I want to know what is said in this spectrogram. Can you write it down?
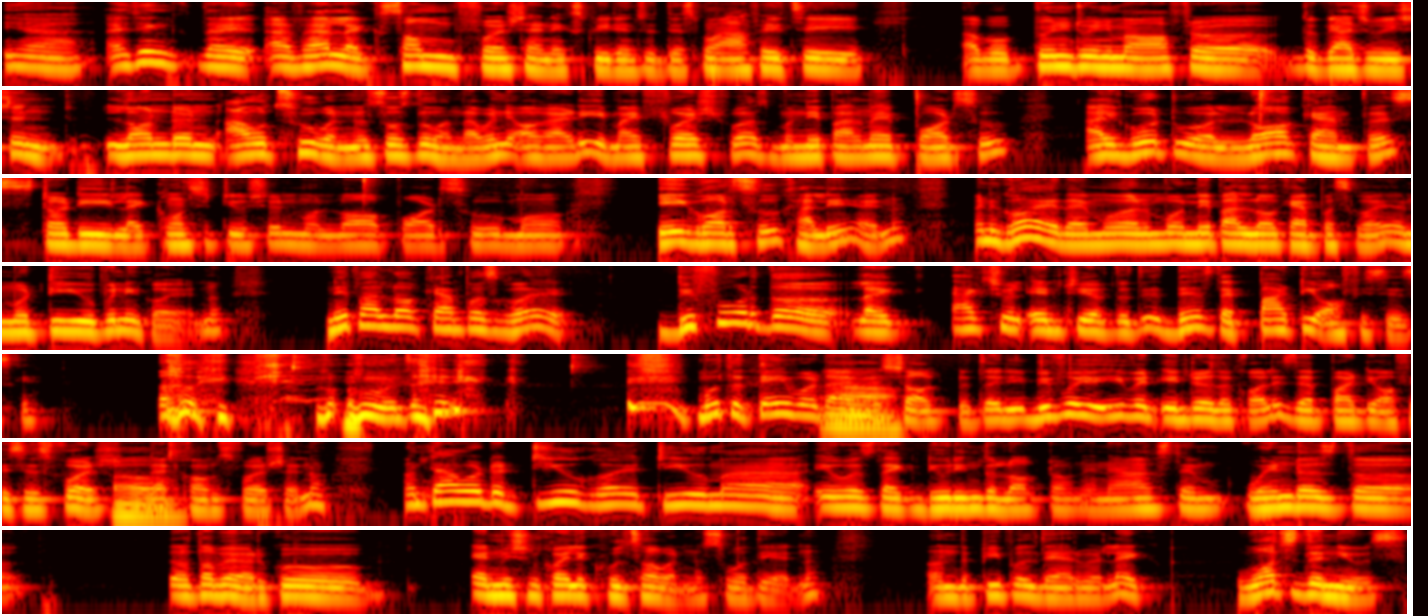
Yeah, I think that I've had like some first hand experience with this. म आफै चाहिँ अब ट्वेन्टी ट्वेन्टीमा आफ्टर द ग्रेजुएसन लन्डन आउँछु भनेर सोच्नुभन्दा पनि अगाडि माई फर्स्ट वाज म नेपालमै पढ्छु. आई गो टु अ ल क्याम्पस स्टडी लाइक कन्स्टिट्युसन म ल पढ्छु म केही गर्छु खालि होइन? अनि गएँ दाइ म म नेपाल ल क्याम्पस गएँ अनि म टियु पनि गएँ होइन? नेपाल ल क्याम्पस गएँ before the like actual entry of the देश द पार्टी अफिसेस के हुन्छ म त त्यहीँबाट आएर अँ। सक हुन्छ नि before you even enter the college the party offices first. That comes first होइन अनि त्यहाँबाट टियु गयो टियुमा it was like during the lockdown and ask them when does the तपाईँहरूको एडमिसन कहिले खुल्छ भनेर सोधेँ होइन अनि the people there were like watch the news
